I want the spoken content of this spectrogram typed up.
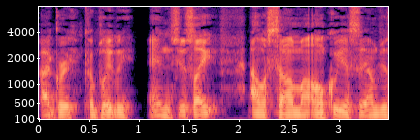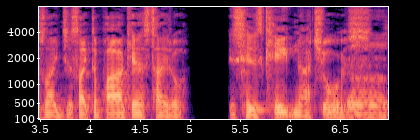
I agree completely. And it's just like I was telling my uncle yesterday, I'm just like, just like the podcast title, it's his cape, not yours. Mm-hmm.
